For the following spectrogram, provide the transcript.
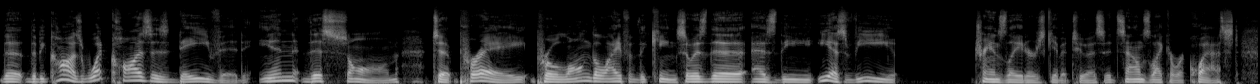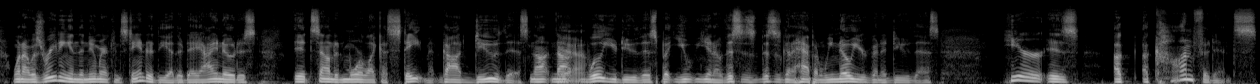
the the because what causes David in this psalm to pray prolong the life of the king. So as the as the ESV translators give it to us. It sounds like a request. When I was reading in the New American Standard the other day, I noticed it sounded more like a statement. God, do this. Not not Yeah. will you do this, but you you know this is this is going to happen. We know you're going to do this. Here is a, a confidence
